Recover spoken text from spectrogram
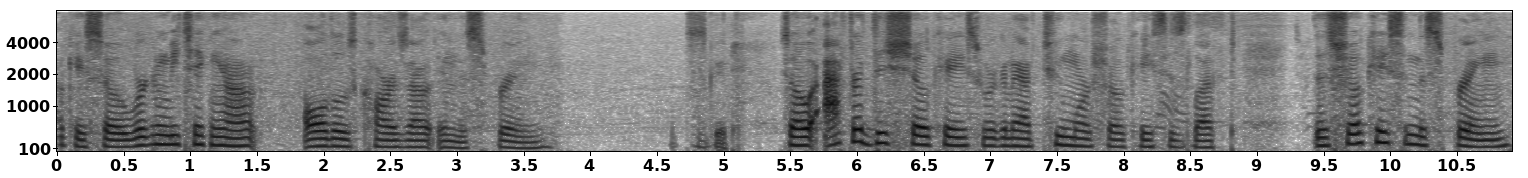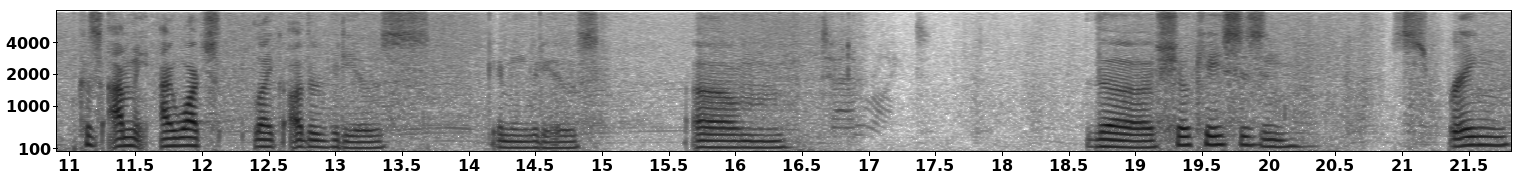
Okay, so we're going to be taking out all those cars out in the spring. Which is good. So after this showcase, we're gonna have two more showcases left. The showcase in the spring, cause I mean I watch like other videos, gaming videos. Um, the showcases in spring,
